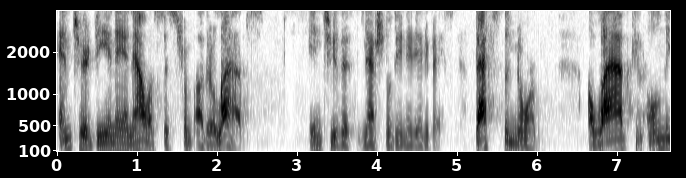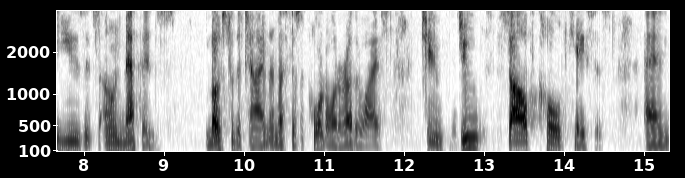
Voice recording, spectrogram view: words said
enter DNA analysis from other labs into the National DNA Database. That's the norm. A lab can only use its own methods most of the time, unless there's a court order otherwise, to do solve cold cases and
